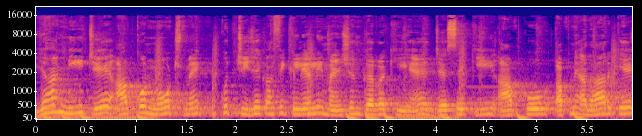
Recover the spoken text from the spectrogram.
यहाँ नीचे आपको नोट्स में कुछ चीज़ें काफ़ी क्लियरली मेंशन कर रखी हैं, जैसे कि आपको अपने आधार के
